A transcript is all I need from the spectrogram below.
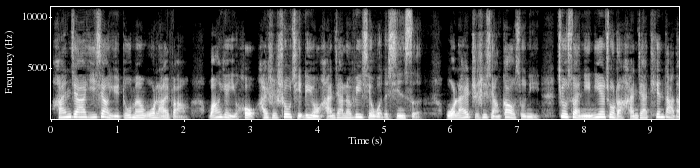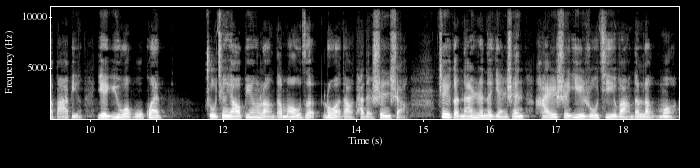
韩家一向与独门无来往，王爷以后还是收起利用韩家来威胁我的心思。我来只是想告诉你，就算你捏住了韩家天大的把柄，也与我无关。楚清瑶冰冷的眸子落到他的身上，这个男人的眼神还是一如既往的冷漠，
